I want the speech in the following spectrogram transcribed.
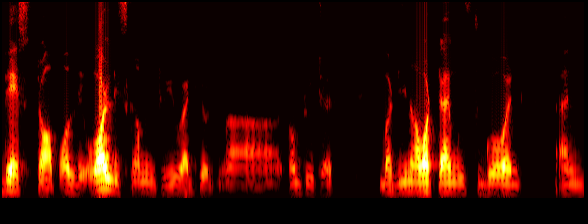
desktop, all the world is coming to you at your uh, computer. But in our time we used to go and and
